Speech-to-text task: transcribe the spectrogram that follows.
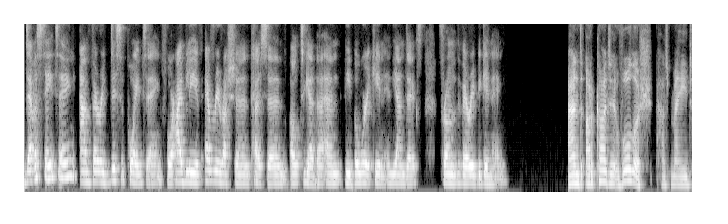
devastating and very disappointing for I believe every Russian person altogether and people working in Yandex from the very beginning. And Arkady Volozh has made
